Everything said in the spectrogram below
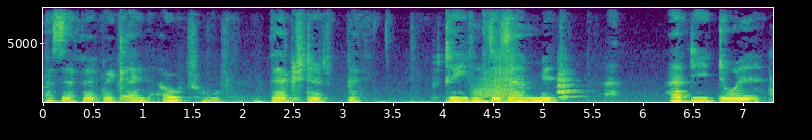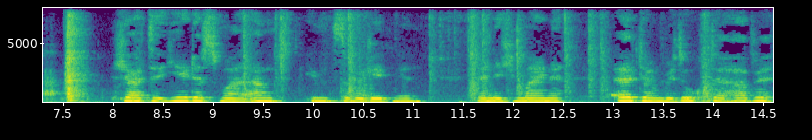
Wasserfabrik, eine Autowerkstatt betrieben, zusammen mit Adi Doll. Ich hatte jedes Mal Angst, ihm zu begegnen, wenn ich meine Eltern besuchte habe.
